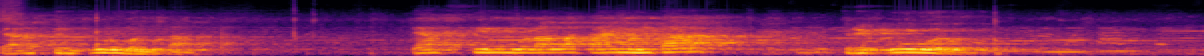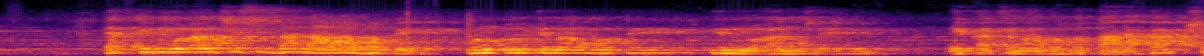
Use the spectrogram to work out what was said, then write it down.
त्याला त्रिपूर म्हणतात. त्या तीन मुलाला काय म्हणतात? त्रिपूर त्या तीन मुलांची सुद्धा नावं होते. कोणकोणती नाव होते? तीन मुलांचे. एकाचं नाव होतं तारकाक्ष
